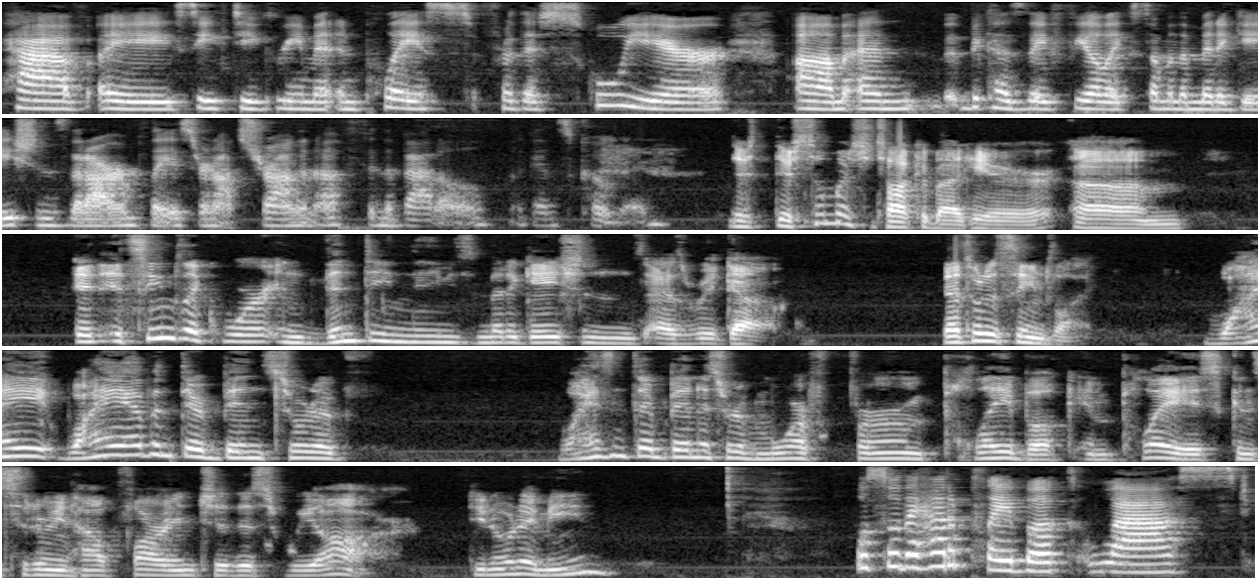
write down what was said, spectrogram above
have a safety agreement in place for this school year um, and because they feel like some of the mitigations that are in place are not strong enough in the battle against covid. There's, there's so much to talk about here. Um, it, it seems like we're inventing these mitigations as we go. That's what it seems like why why haven't there been sort of why hasn't there been a sort of more firm playbook in place considering how far into this we are? Do you know what I mean? Well, so they had a playbook last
